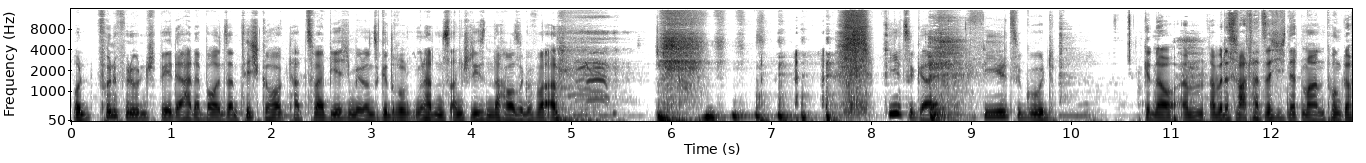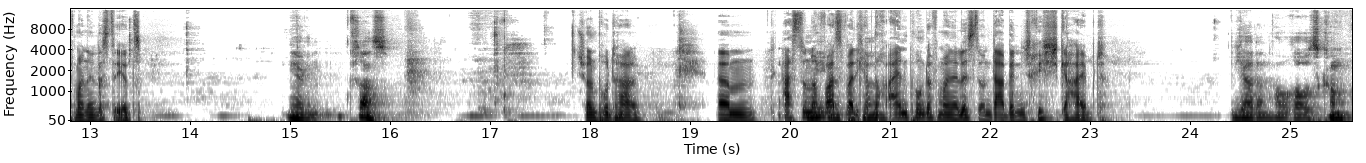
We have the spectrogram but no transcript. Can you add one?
und fünf Minuten später hat er bei uns am Tisch gehockt, hat zwei Bierchen mit uns getrunken und hat uns anschließend nach Hause gefahren. viel zu geil, viel zu gut. Genau, ähm, aber das war tatsächlich nicht mal ein Punkt auf meiner Liste jetzt. Ja, krass. Schon brutal. Ähm, hast du noch Mega was? Weil ich habe noch einen Punkt auf meiner Liste und da bin ich richtig gehypt. Ja, dann hau raus, komm.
